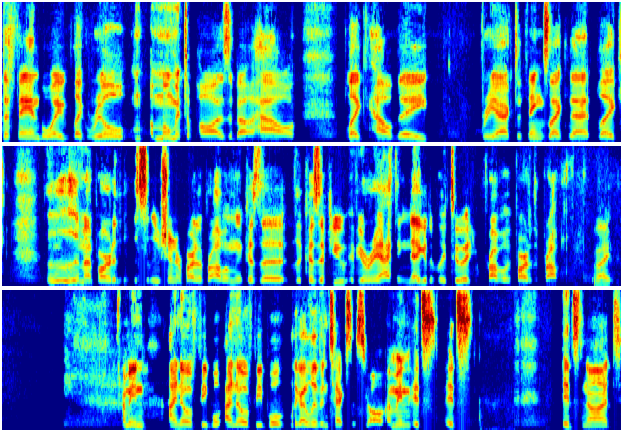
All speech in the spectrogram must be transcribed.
the fanboy like real m- a moment to pause about how like how they react to things like that. Like, Ooh, am I part of the solution or part of the problem? Because the because if you if you're reacting negatively to it, you're probably part of the problem. right. I mean, I know if people, I know if people, like I live in Texas, y'all. I mean, it's it's it's not,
